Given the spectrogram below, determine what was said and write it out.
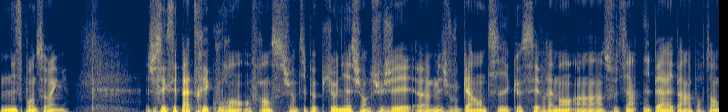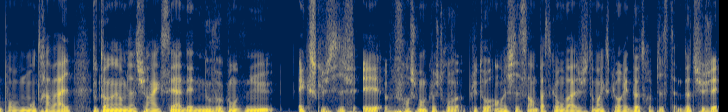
ni sponsoring. Je sais que c'est pas très courant en France, je suis un petit peu pionnier sur le sujet, euh, mais je vous garantis que c'est vraiment un soutien hyper hyper important pour mon travail, tout en ayant bien sûr accès à des nouveaux contenus exclusifs et euh, franchement que je trouve plutôt enrichissant parce qu'on va justement explorer d'autres pistes, d'autres sujets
